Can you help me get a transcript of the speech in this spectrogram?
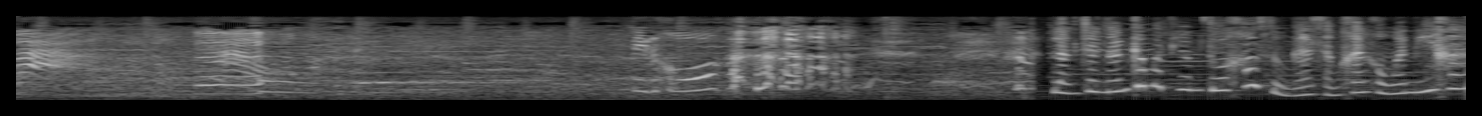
ว้าเออติดคุก หลังจากนั้นก็มาเตรียมตัวเข้าสู่งานสำคัญของวันนี้ค่ะ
